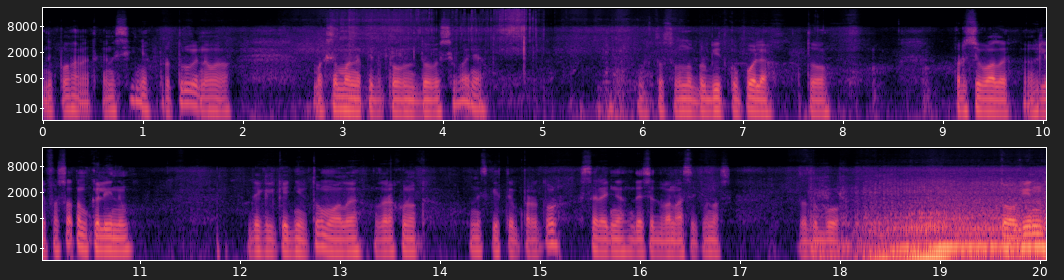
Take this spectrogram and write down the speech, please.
Непогане таке насіння, протруєне воно, максимально підготовлене до висівання. Стосовно обробітку поля, то працювали гліфосатом калійним декілька днів тому, але за рахунок низьких температур, середня 10-12 у нас за добу, то він,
